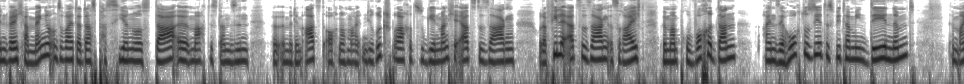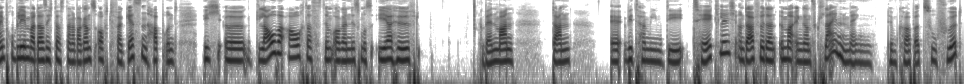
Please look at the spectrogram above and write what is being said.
in welcher Menge und so weiter das passieren muss, da äh, macht es dann Sinn, äh, mit dem Arzt auch nochmal in die Rücksprache zu gehen. Manche Ärzte sagen, oder viele Ärzte sagen, es reicht, wenn man pro Woche dann ein sehr hochdosiertes Vitamin D nimmt. Mein Problem war, dass ich das dann aber ganz oft vergessen habe und ich äh, glaube auch, dass es dem Organismus eher hilft, wenn man dann äh, Vitamin D täglich und dafür dann immer in ganz kleinen Mengen dem Körper zuführt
